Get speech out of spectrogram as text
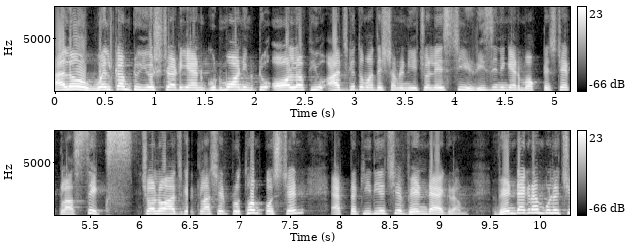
Hello welcome to your study and good morning to all of you আজকে তোমাদের সামনে নিয়ে চলে এসেছি রিজনিং এর মক টেস্টের ক্লাস সিক্স চলো আজকের ক্লাসের প্রথম কোশ্চেন একটা কি দিয়েছে? ভেন ডায়াগ্রাম ভেন ডায়াগ্রাম বলেছে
